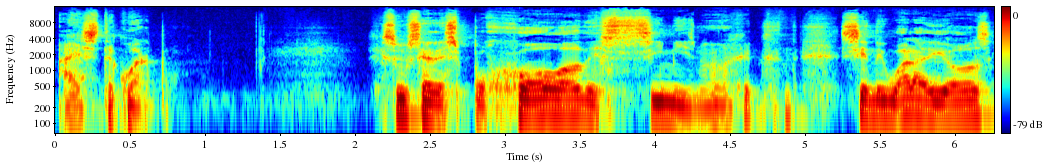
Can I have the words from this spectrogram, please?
a este cuerpo. Jesús se despojó de sí mismo, siendo igual a Dios,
